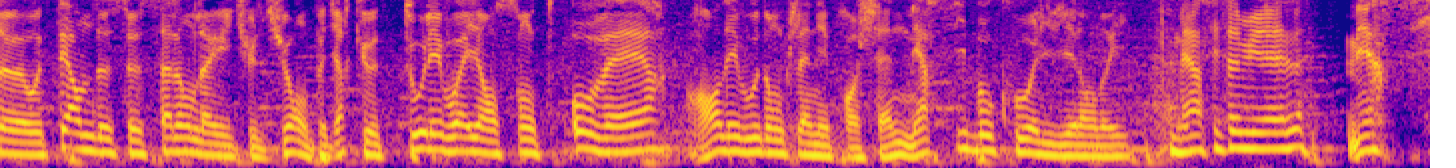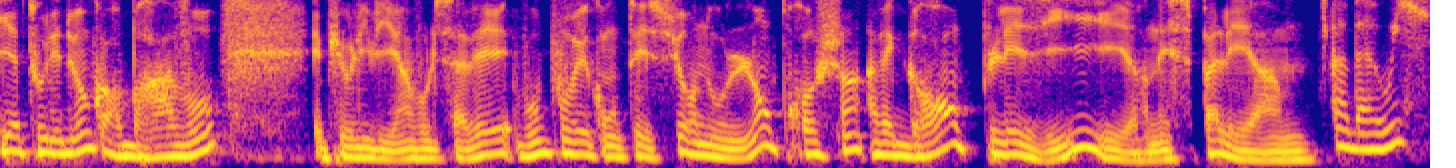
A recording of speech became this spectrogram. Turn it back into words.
euh, au terme de ce salon de l'agriculture, on peut dire que tous les voyants sont au vert. Rendez-vous donc l'année prochaine. Merci beaucoup Olivier Landry. Merci Samuel. Merci à tous les deux, encore bravo. Et puis Olivier, hein, vous le savez, vous pouvez compter sur nous l'an prochain avec grand plaisir, n'est-ce pas Léa? Ah bah oui,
